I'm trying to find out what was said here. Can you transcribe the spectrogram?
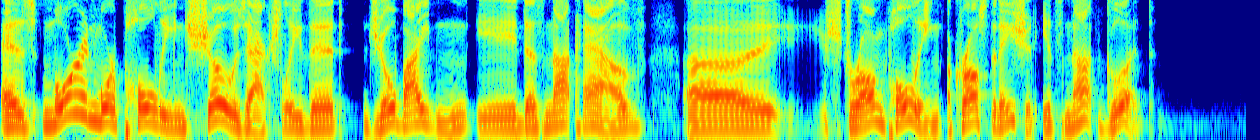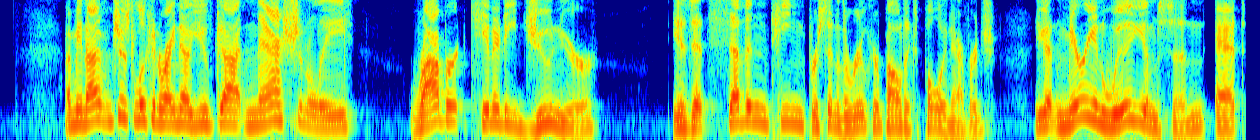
As more and more polling shows, actually, that Joe Biden eh, does not have uh, strong polling across the nation. It's not good. I mean, I'm just looking right now. You've got nationally Robert Kennedy Jr. is at 17% of the Real Clear Politics polling average. You got Marianne Williamson at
